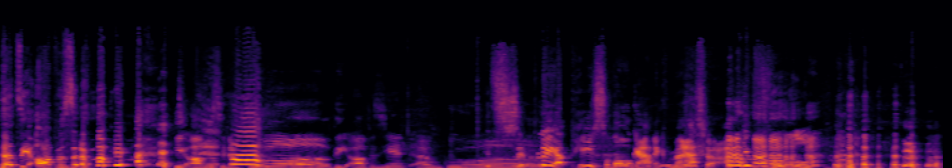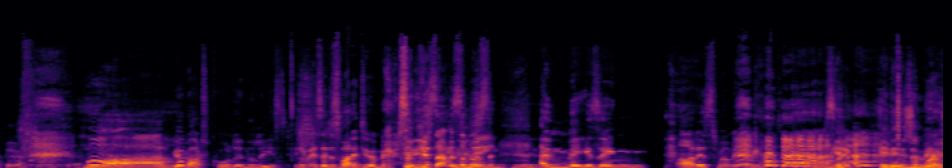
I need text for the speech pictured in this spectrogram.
that's the opposite of what the opposite of cool. The opposite of cool. It's simply a piece of organic matter. Are you fool. Aw, ah, you're not cool in the least. Anyways, I just wanted to embarrass you because that was the most you. amazing, honest moment that we had today. I was like, It is amazing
